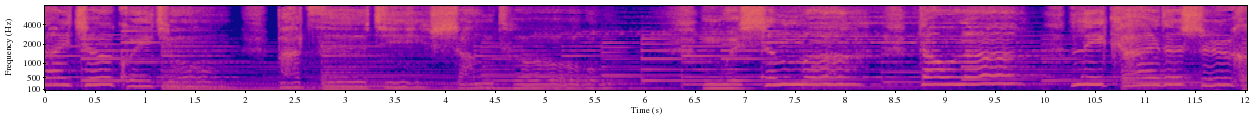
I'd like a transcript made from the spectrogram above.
带着愧疚，把自己伤透。为什么到了离开的时候，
